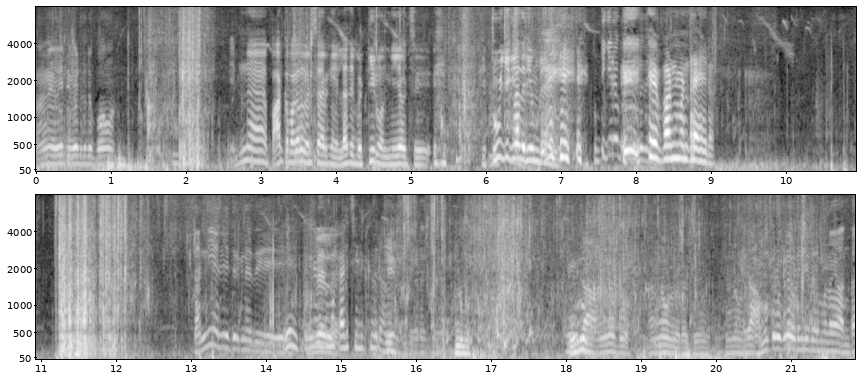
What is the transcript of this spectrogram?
வாங்க வீட்டுக்கு எடுத்துட்டு போவோம். என்ன பார்க்க பார்க்க பெருசா இருக்கும் எல்லாத்தையும் வெட்டிடுவோம் இங்கேயே வச்சு. தூக்கிக்கலாம் தெரிய முடியாது. ஃபன் பண்ணுறேன் தண்ணி அள்ளி வச்சிருக்கனது ஏ கடிச்சு இழுக்குதுடா அங்கே போ அங்கே ஒன்று கிடக்கு உடஞ்சிட்டு அந்த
